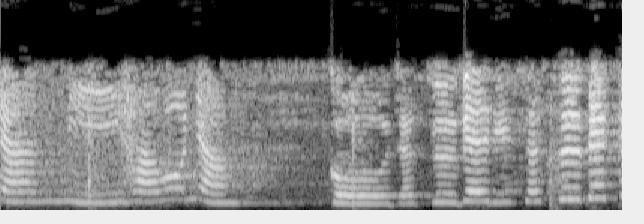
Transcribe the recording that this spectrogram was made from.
nyan, meow nyan. Goja 냠냠냠냠 니하오냠 고자 쓰게리사 쓰데까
